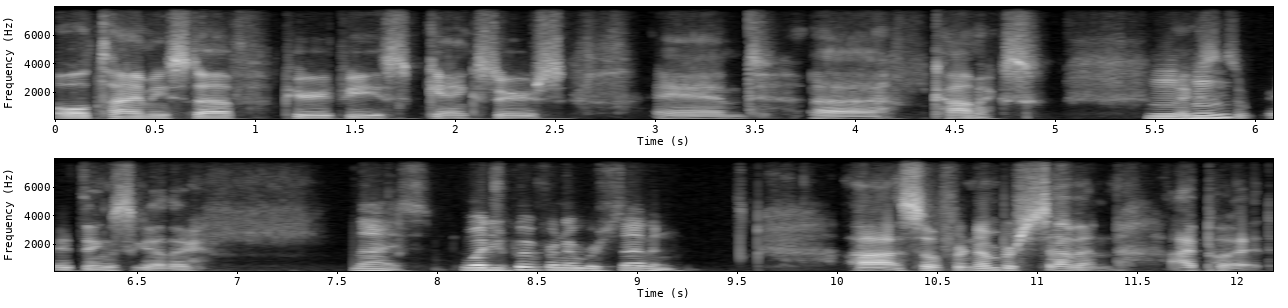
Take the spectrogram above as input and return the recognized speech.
old timey stuff, period piece, gangsters, and uh, comics. Mm-hmm. Mixes some great things together. Nice. What'd you put for number seven? Uh, so for number seven, I put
